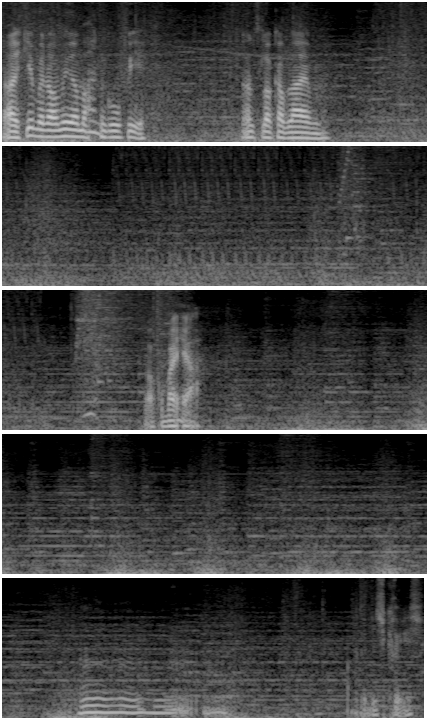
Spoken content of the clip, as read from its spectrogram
Ja, ich gebe mir noch mehr machen, Goofy. Ganz locker bleiben. Mal her. Also dich kriege ich.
